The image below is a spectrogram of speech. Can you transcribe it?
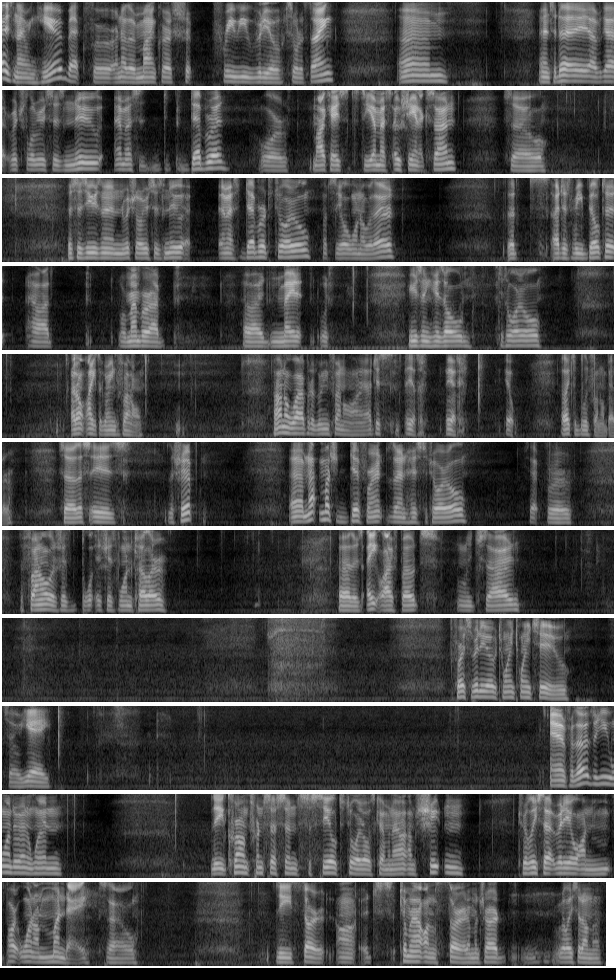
guys, Nightwing here, back for another Minecraft ship preview video sort of thing. Um, and today I've got Rich Larrousse's new MS Deborah, or my case it's the MS Oceanic Sun. So, this is using Rich Larrousse's new MS Deborah tutorial. That's the old one over there. That's I just rebuilt it how I remember I I made it with using his old tutorial. I don't like the green funnel. I don't know why I put a green funnel on it. I just ugh ugh ew. I like the blue funnel better. So this is the ship. Um, not much different than his tutorial, except for the funnel is just it's just one color. Uh, there's eight lifeboats on each side. First video of 2022. So, yay. And for those of you wondering when the Crown Princess and Cecile tutorial is coming out, I'm shooting to release that video on part one on Monday. So the third, uh, it's coming out on the third. I'm gonna try to release it on the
